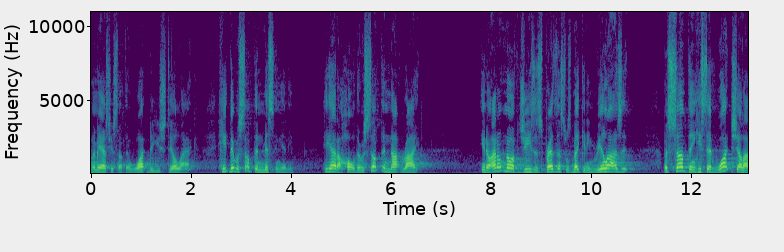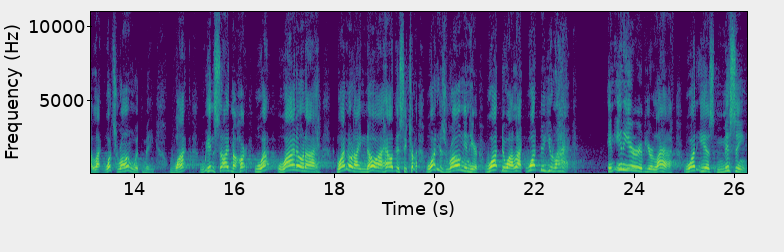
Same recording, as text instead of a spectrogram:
Let me ask you something. What do you still lack? He, there was something missing in him. He had a hole. There was something not right. You know, I don't know if Jesus' presence was making him realize it, but something, he said, What shall I lack? What's wrong with me? Why, inside my heart, what, why, don't I, why don't I know I have this eternal? What is wrong in here? What do I lack? What do you lack? In any area of your life, what is missing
